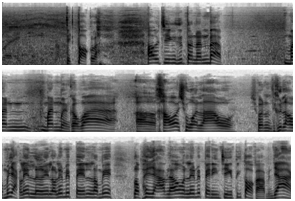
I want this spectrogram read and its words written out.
ด้วยไอจีติ๊กตอกเราเอาจริงคือตอนนั้นแบบ มันมันเหมือนกับว่าเอ่อเขาชวนเราชวนคือเราไม่อยากเล่นเลย เราเล่นไม่เป็นเราไม่เราพยายามแล้วมันเล่นไม่เป็นจริงๆติ๊กตอกอะมันยาก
